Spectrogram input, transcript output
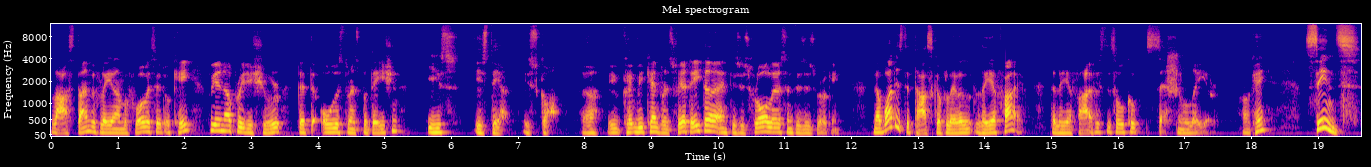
Last time with layer number 4 we said okay, we are now pretty sure that the oldest transportation is, is there, is gone. Yeah, can, we can transfer data and this is flawless and this is working. Now what is the task of level layer 5? The layer 5 is the so-called session layer. Okay? Since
